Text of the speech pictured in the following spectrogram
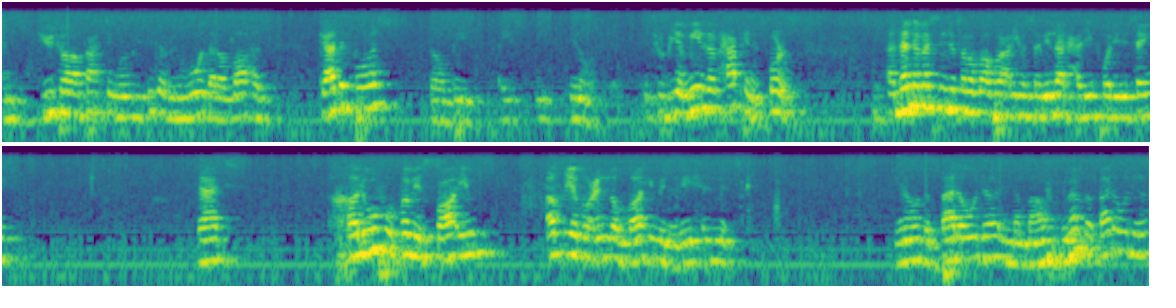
And due to our fasting, when we see the reward that Allah has gathered for us, there'll be, a, you know, it will be a means of happiness for us. And then the Messenger sallallahu alayhi wa in that hadith, what did he say? That خلوف فم الصائم أطيب عند الله من ريح المسك you know, the bad odor in the mouth. Remember, bad odor,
